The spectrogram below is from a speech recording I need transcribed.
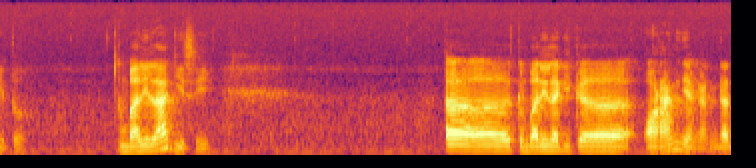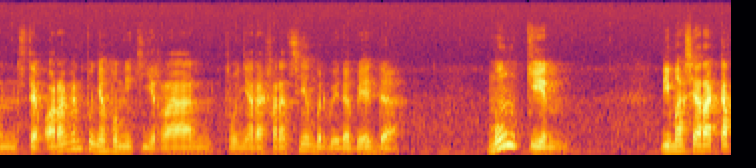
gitu. Kembali lagi sih uh, kembali lagi ke orangnya kan. Dan setiap orang kan punya pemikiran punya referensi yang berbeda-beda. Mungkin di masyarakat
